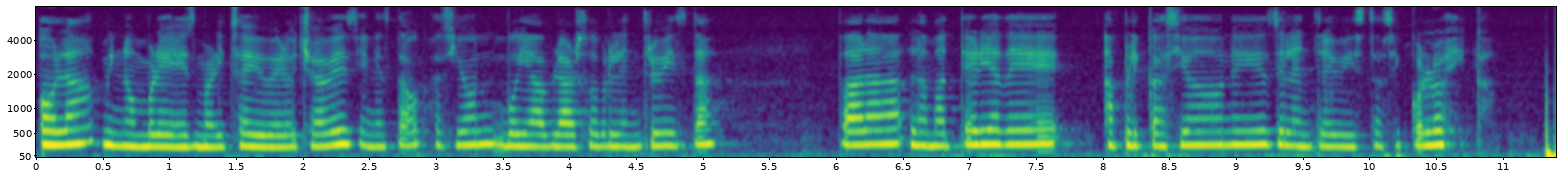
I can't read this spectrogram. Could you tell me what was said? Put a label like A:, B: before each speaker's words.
A: Hola, mi nombre es Maritza Ibero Chávez y en esta ocasión voy a hablar sobre la entrevista para la materia de aplicaciones de la entrevista psicológica.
